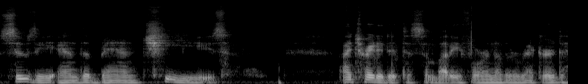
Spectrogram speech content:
Siouxsie and the Banshees. I traded it to somebody for another record.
